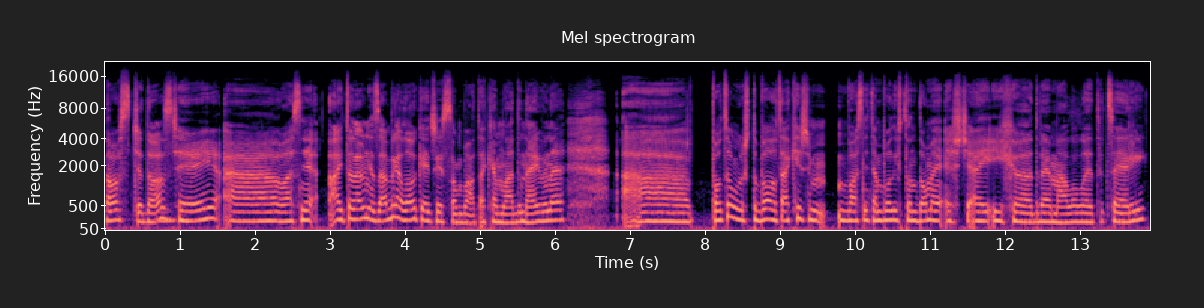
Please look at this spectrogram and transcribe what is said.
Dosť, dosť, hej. A vlastne aj to na mňa zabralo, keďže som bola taká mladá, naivná. A potom už to bolo také, že vlastne tam boli v tom dome ešte aj ich e, dve maloleté céry.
